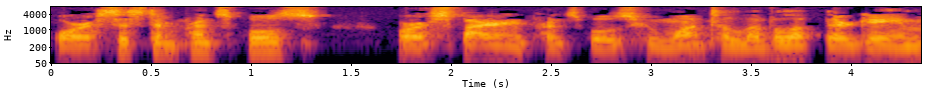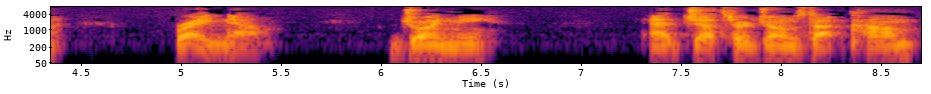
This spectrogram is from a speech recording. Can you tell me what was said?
or assistant principals, or aspiring principals who want to level up their game right now. Join me at jethrojones.com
